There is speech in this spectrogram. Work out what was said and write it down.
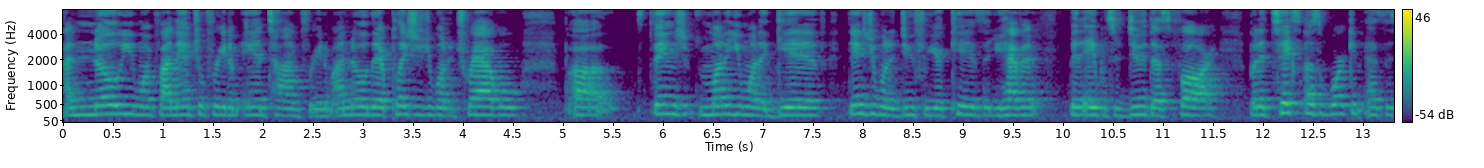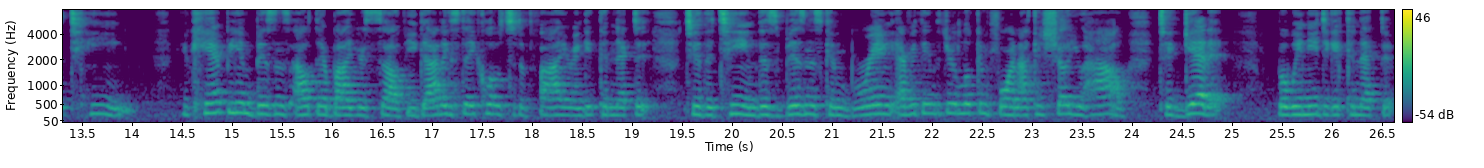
I know you want financial freedom and time freedom. I know there are places you want to travel, uh, things, money you want to give, things you want to do for your kids that you haven't been able to do thus far. But it takes us working as a team. You can't be in business out there by yourself. You got to stay close to the fire and get connected to the team. This business can bring everything that you're looking for, and I can show you how to get it. But we need to get connected.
